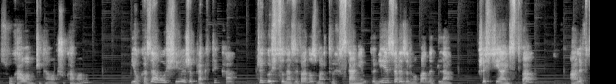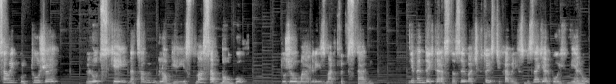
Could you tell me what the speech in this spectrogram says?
słuchałam, czytałam, szukałam i okazało się, że praktyka czegoś, co nazywano zmartwychwstaniem, to nie jest zarezerwowane dla chrześcijaństwa, ale w całej kulturze ludzkiej, na całym globie jest masa bogów, którzy umarli i zmartwychwstali. Nie będę ich teraz nazywać, kto jest ciekawy, niech sobie znajdzie, ale było ich wielu,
